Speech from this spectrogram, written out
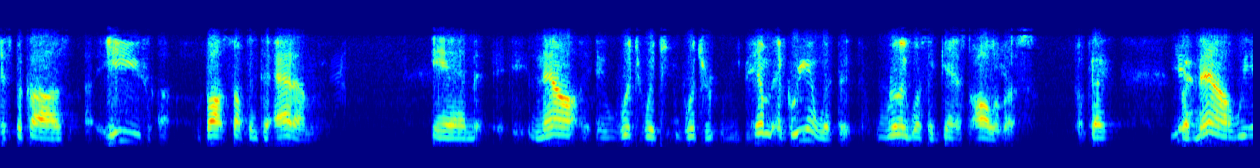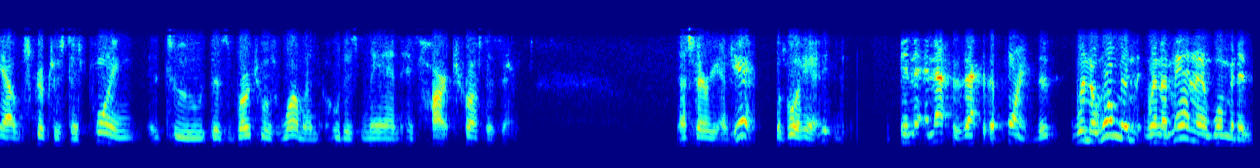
It's because Eve uh, brought something to Adam, and now which which which him agreeing with it really was against all of us. Okay. yeah. But now we have scriptures that's pointing to this virtuous woman who this man, his heart trusts in. That's very interesting. Yeah. But go ahead. and, and that's exactly the point. The, when a woman, when a man and a woman is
